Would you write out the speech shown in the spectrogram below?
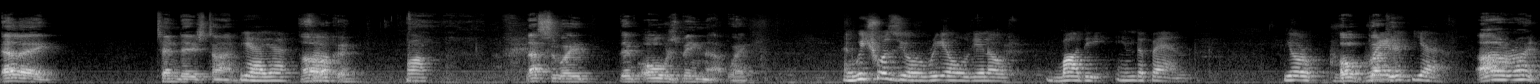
LA, ten days time. Yeah, yeah. Oh, so- okay. Wow. That's the way they've always been that way. And which was your real, you know, body in the band? Your Oh, great, Buddy? yeah. All right.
